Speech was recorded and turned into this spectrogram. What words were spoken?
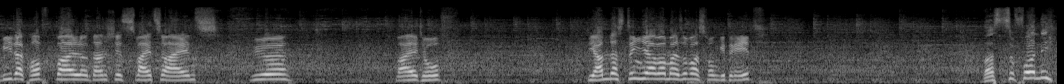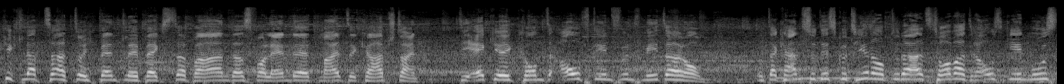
wieder Kopfball und dann steht es 2 zu 1 für Waldhof. Die haben das Ding hier aber mal sowas von gedreht. Was zuvor nicht geklappt hat durch Bentley Baxter Bahn, das vollendet Malte Karpstein. Die Ecke kommt auf den 5-Meter-Raum. Und da kannst du diskutieren, ob du da als Torwart rausgehen musst.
